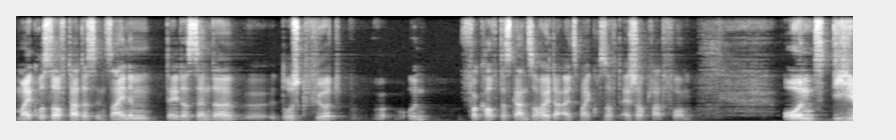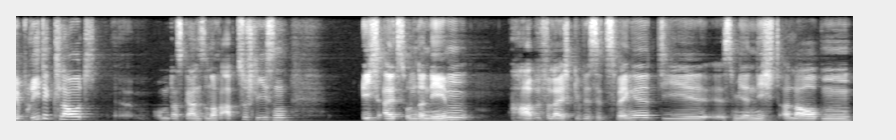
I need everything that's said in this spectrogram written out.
Microsoft hat es in seinem Data Center äh, durchgeführt und verkauft das Ganze heute als Microsoft Azure Plattform. Und die hybride Cloud, um das Ganze noch abzuschließen, ich als Unternehmen habe vielleicht gewisse Zwänge, die es mir nicht erlauben,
